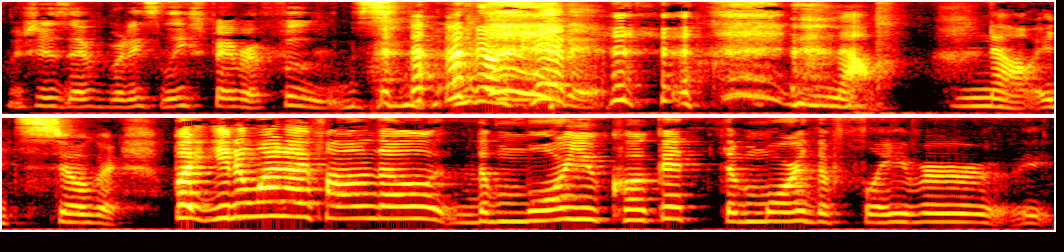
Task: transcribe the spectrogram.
which is everybody's least favorite foods. I don't get it. no, no, it's so good. But you know what I found though? The more you cook it, the more the flavor it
